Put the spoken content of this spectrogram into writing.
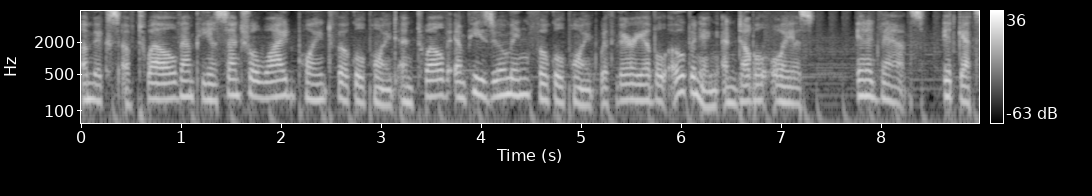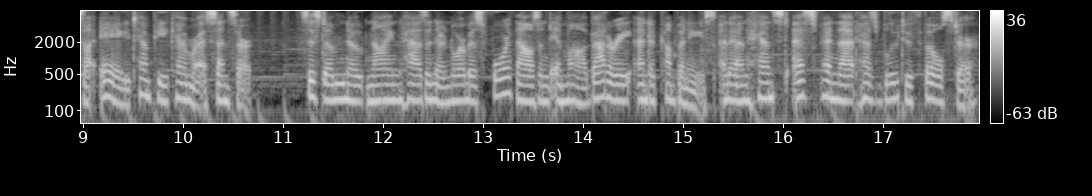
a mix of 12MP essential wide point focal point and 12MP zooming focal point with variable opening and double OIS. In advance, it gets a 8MP camera sensor. System Note 9 has an enormous 4000 mAh battery and accompanies an enhanced S Pen that has Bluetooth bolster.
